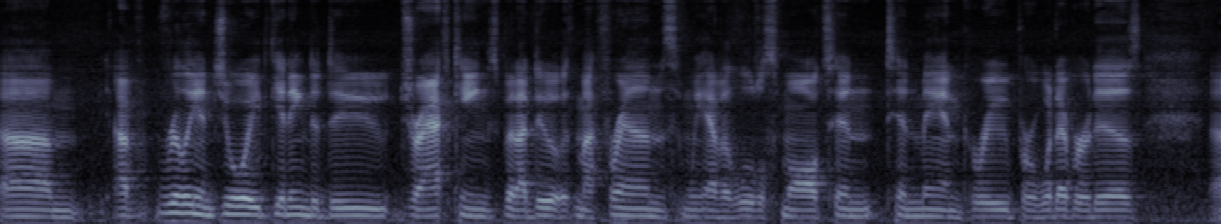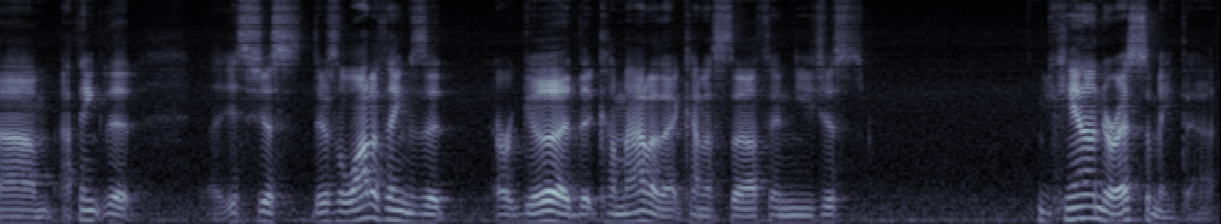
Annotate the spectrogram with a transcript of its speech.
um, I've really enjoyed getting to do DraftKings, but I do it with my friends, and we have a little small 10, 10 man group or whatever it is. Um, I think that it's just, there's a lot of things that are good that come out of that kind of stuff, and you just, you can't underestimate that,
